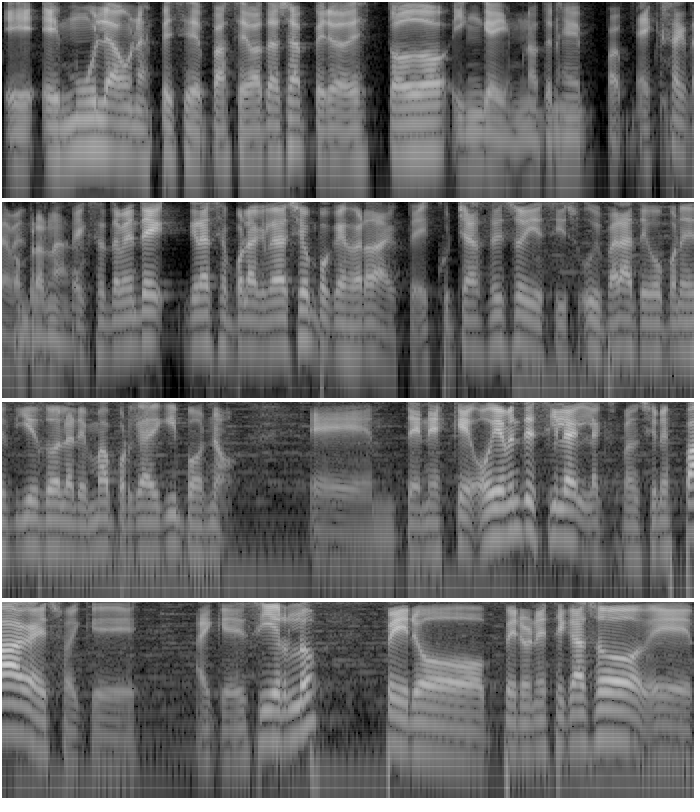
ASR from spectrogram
eh, emula una especie de pase de batalla, pero es todo in-game, no tenés que Exactamente. comprar nada. Exactamente. Gracias por la aclaración, porque es verdad. Te escuchás eso y decís, uy, pará, tengo que poner 10 dólares más por cada equipo. No. Eh, tenés que. Obviamente, sí, la, la expansión es paga, eso hay que, hay que decirlo. Pero, pero en este caso, eh,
